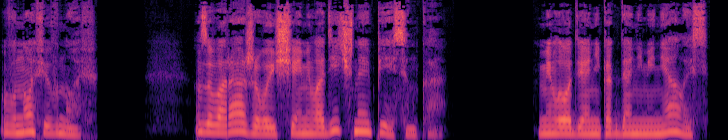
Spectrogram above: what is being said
Вновь и вновь. Завораживающая мелодичная песенка. Мелодия никогда не менялась,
